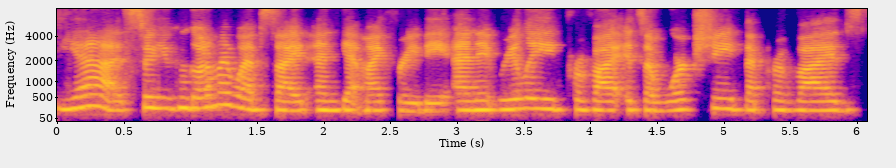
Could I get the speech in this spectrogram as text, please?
Yeah, so you can go to my website and get my freebie, and it really provide. It's a worksheet that provides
